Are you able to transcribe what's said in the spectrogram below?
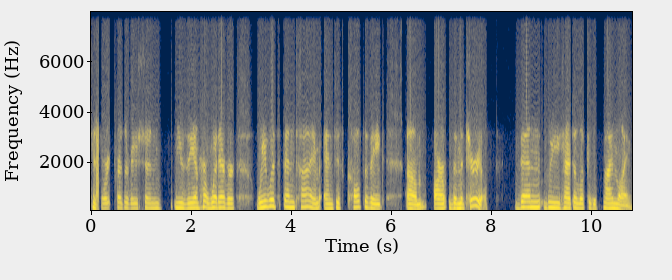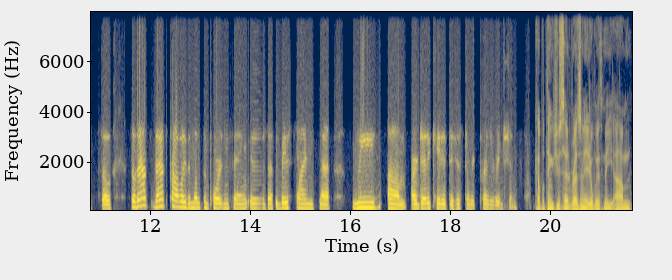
historic preservation museum or whatever, we would spend time and just cultivate um, our the materials. Then we had to look at the timeline. So so that's that's probably the most important thing is that the baseline is that we um, are dedicated to historic preservation. A couple things you said resonated with me. Um,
